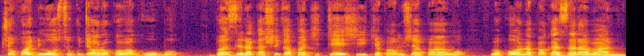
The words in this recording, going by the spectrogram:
Chokwadiwo sokutaura kwavagobo bhazi rakasvika pachiteshi chapamusha pavo vakaona pakazara vanhu.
